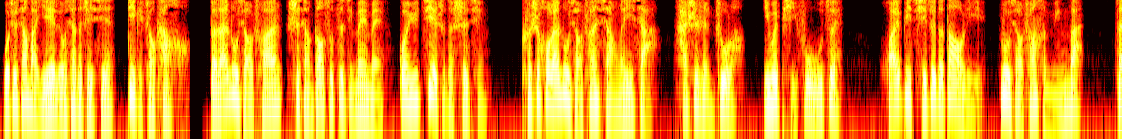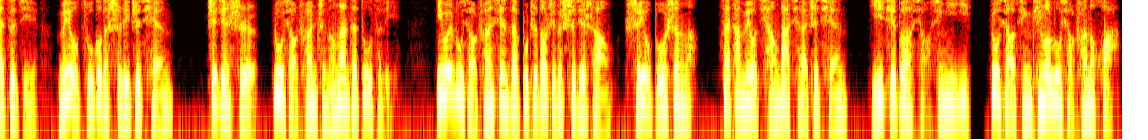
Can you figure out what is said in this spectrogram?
我就想把爷爷留下的这些地给照看好。”本来陆小川是想告诉自己妹妹关于戒指的事情。可是后来，陆小川想了一下，还是忍住了。因为匹夫无罪，怀璧其罪的道理，陆小川很明白。在自己没有足够的实力之前，这件事陆小川只能烂在肚子里。因为陆小川现在不知道这个世界上谁有多深了，在他没有强大起来之前，一切都要小心翼翼。陆小晴听了陆小川的话，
